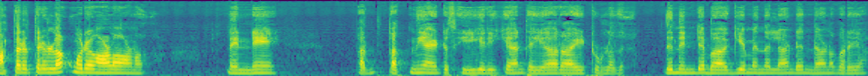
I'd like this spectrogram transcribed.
അത്തരത്തിലുള്ള ഒരാളാണ് നിന്നെ പത് പത്നിയായിട്ട് സ്വീകരിക്കാൻ തയ്യാറായിട്ടുള്ളത്. ഇത് നിന്റെ ഭാഗ്യം എന്നല്ലാണ്ട് എന്താണ് പറയുക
